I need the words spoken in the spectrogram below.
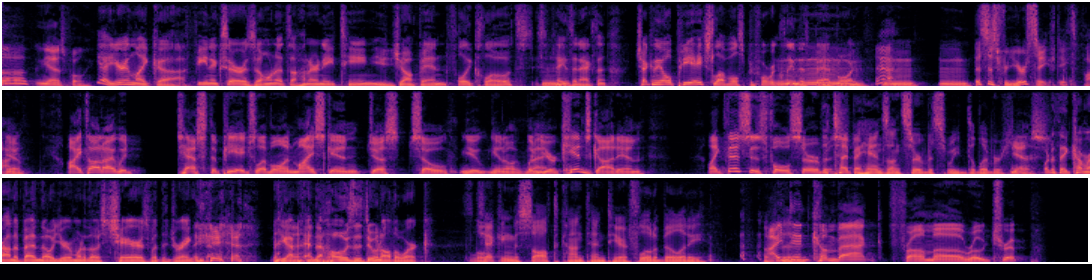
Ah. Oh, yes, Paulie. Yeah, you're in like uh, Phoenix, Arizona. It's 118. You jump in fully clothed. It pays mm. an accident. Checking the old pH levels before we clean this bad boy. Mm. Yeah. Mm. This is for your safety. It's fine. Yeah. I thought I would test the pH level on my skin just so you, you know, when Right. your kids got in, Like this is full service. The type of hands-on service we deliver here. Yes. What if they come around the bend though? You're in one of those chairs with the drink, though. you got, and the hose is doing all the work. Checking the salt content here, floatability. I the- did come back from a road trip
